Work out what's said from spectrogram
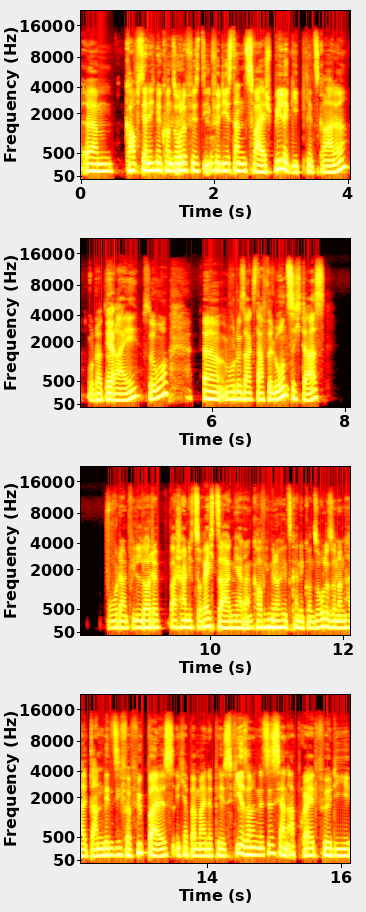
ähm, kaufst du ja nicht eine Konsole, für die, mhm. für die es dann zwei Spiele gibt jetzt gerade oder drei ja. so, äh, wo du sagst, dafür lohnt sich das. Wo dann viele Leute wahrscheinlich zu Recht sagen, ja, dann kaufe ich mir doch jetzt keine Konsole, sondern halt dann, wenn sie verfügbar ist. Ich habe ja meine PS4, sondern es ist ja ein Upgrade für die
